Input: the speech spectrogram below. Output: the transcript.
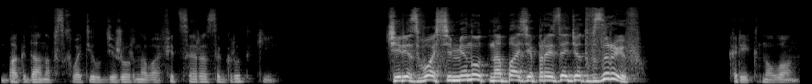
Богданов схватил дежурного офицера за грудки. «Через восемь минут на базе произойдет взрыв!» — крикнул он.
